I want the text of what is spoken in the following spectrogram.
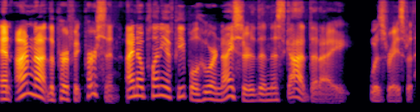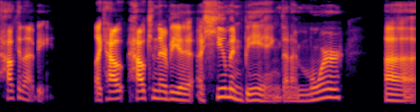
And I'm not the perfect person. I know plenty of people who are nicer than this God that I was raised with. How can that be? Like how how can there be a, a human being that I'm more uh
